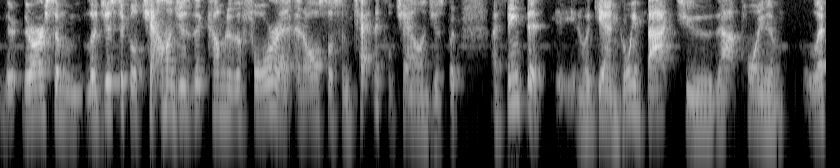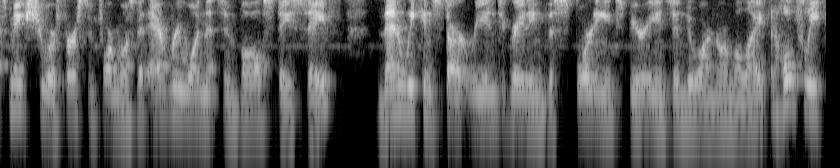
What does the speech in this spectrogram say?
there, there are some logistical challenges that come to the fore and also some technical challenges. But i think that you know again going back to that point of let's make sure first and foremost that everyone that's involved stays safe. Then we can start reintegrating the sporting experience into our normal life and hopefully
